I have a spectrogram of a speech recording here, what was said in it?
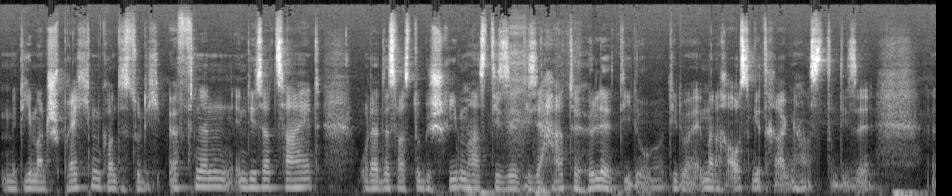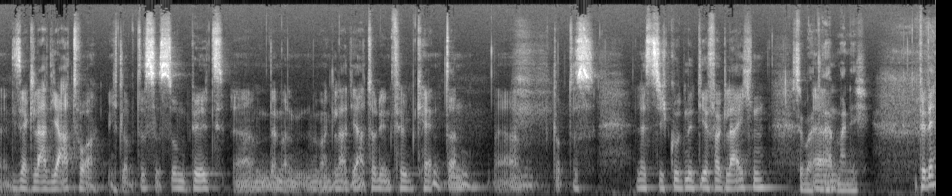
mit jemand sprechen? Konntest du dich öffnen in dieser Zeit? Oder das, was du beschrieben hast, diese, diese harte Hülle, die du, die du immer nach außen getragen hast und diese, äh, dieser Gladiator. Ich glaube, das ist so ein Bild, ähm, wenn, man, wenn man Gladiator den Film kennt, dann, ähm, ich glaube, das lässt sich gut mit dir vergleichen. Das übertreibt ähm, man nicht. Bitte?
